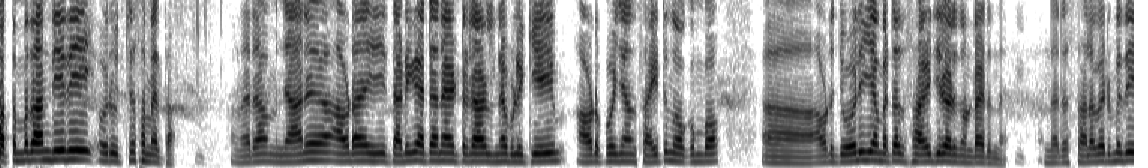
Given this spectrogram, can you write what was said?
പത്തൊമ്പതാം തീയതി ഒരു ഉച്ച സമയത്താണ് അന്നേരം ഞാൻ അവിടെ ഈ തടി കയറ്റാനായിട്ട് ഒരാൾ എന്നെ വിളിക്കുകയും അവിടെ പോയി ഞാൻ സൈറ്റ് നോക്കുമ്പോൾ അവിടെ ജോലി ചെയ്യാൻ പറ്റാത്ത സാഹചര്യമായിരുന്നു ഉണ്ടായിരുന്നത് അന്നേരം സ്ഥലപരിമിതി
